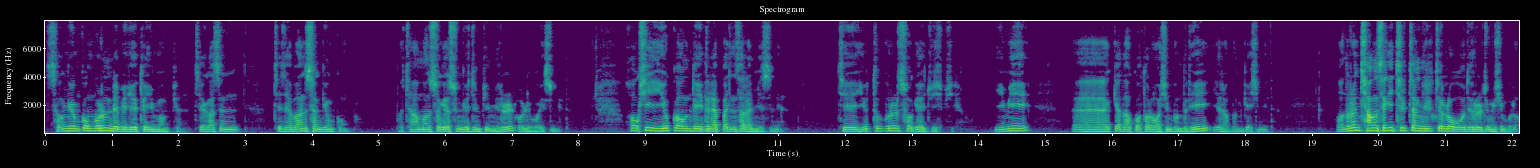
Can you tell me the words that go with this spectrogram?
성경 공부는 내비게이터 입문편, 제가 쓴 제자반 성경 공부, 또 자문 속에 숨겨진 비밀을 올리고 있습니다. 혹시 이웃 가운데 이든에 빠진 사람이 있으면 제 유튜브를 소개해 주십시오. 이미 에, 깨닫고 돌아오신 분들이 여러 분 계십니다. 오늘은 창세기 7장 1절로 5절을 중심으로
